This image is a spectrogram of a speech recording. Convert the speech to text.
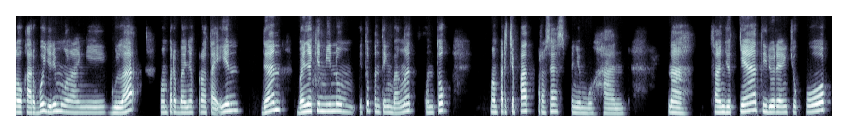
low karbo jadi mengurangi gula, memperbanyak protein dan banyakin minum itu penting banget untuk mempercepat proses penyembuhan. Nah, selanjutnya tidur yang cukup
